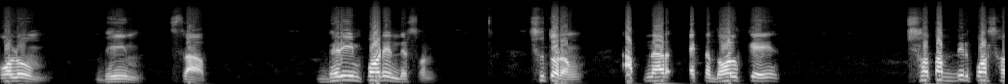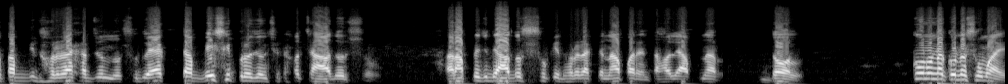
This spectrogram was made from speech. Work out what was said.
কলম, ভীম, স্রাব ভেরি ইম্পর্টেন্ট দেশন সুতরাং আপনার একটা দলকে শতাব্দীর পর শতাব্দী ধরে রাখার জন্য শুধু একটা বেশি প্রয়োজন, সেটা হচ্ছে আদর্শ। আর আপনি যদি আদর্শকে ধরে রাখতে না পারেন, তাহলে আপনার দল কোনো না কোনো সময়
